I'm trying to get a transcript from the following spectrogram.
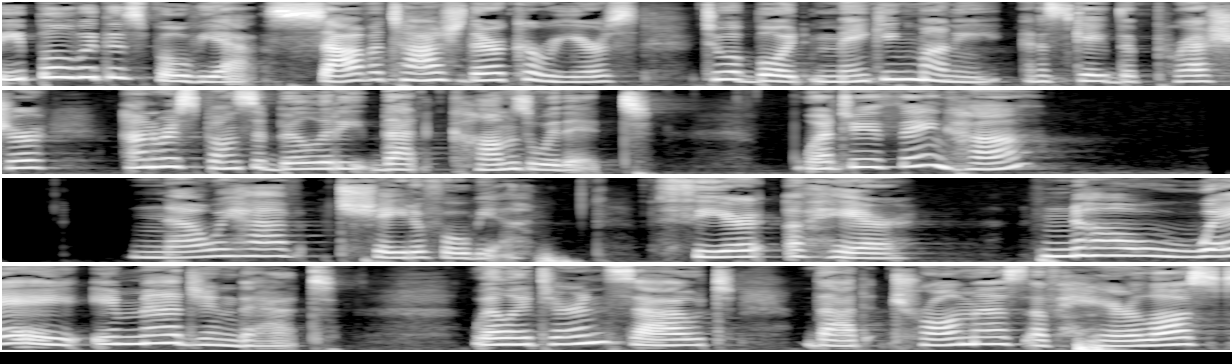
People with this phobia sabotage their careers to avoid making money and escape the pressure and responsibility that comes with it. What do you think, huh? Now we have chaetophobia, fear of hair. No way, imagine that. Well, it turns out that traumas of hair loss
